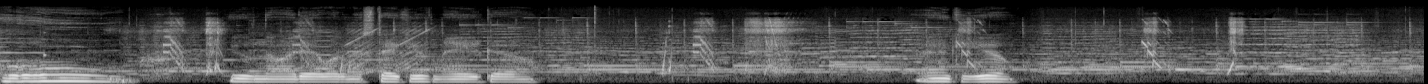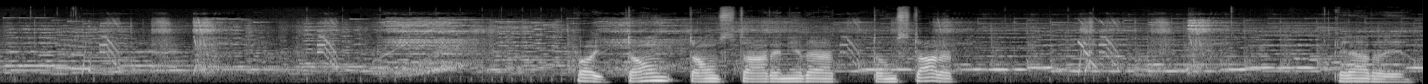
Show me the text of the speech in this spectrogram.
Oh, you have no idea what a mistake you've made, girl. Thank you. Oi, don't, don't start any of that. Don't start it. Get out of here.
